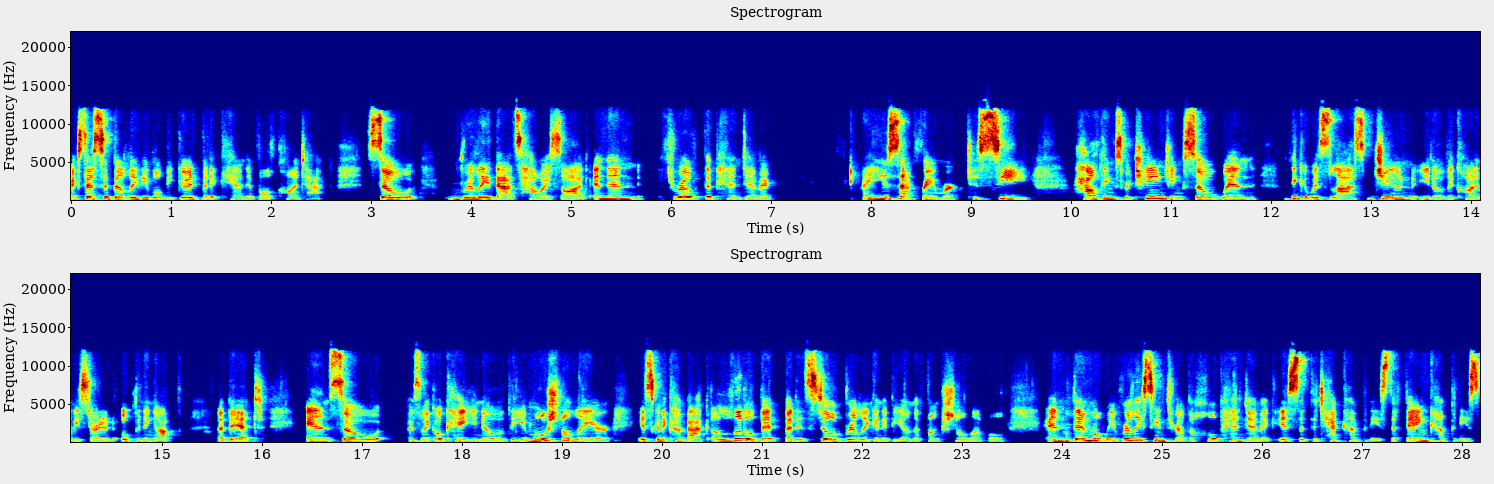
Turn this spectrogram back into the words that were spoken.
Accessibility will be good, but it can't involve contact. So, really, that's how I saw it. And then throughout the pandemic, I used that framework to see how things were changing. So when I think it was last June, you know, the economy started opening up a bit. And so I was like, okay, you know, the emotional layer is going to come back a little bit, but it's still really going to be on the functional level. And then what we've really seen throughout the whole pandemic is that the tech companies, the FANG companies,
